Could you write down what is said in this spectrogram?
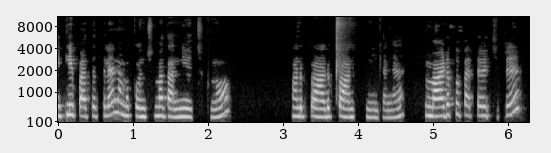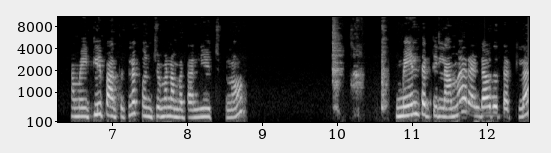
இட்லி பாத்திரத்தில் நம்ம கொஞ்சமாக தண்ணி வச்சுக்கணும். அடுப்பு அடுப்பு ஆன் பண்ணிக்கோங்க. நம்ம அடுப்பு பற்ற வச்சுட்டு நம்ம இட்லி பாத்திரத்தில் கொஞ்சமாக நம்ம தண்ணி வச்சுக்கணும். மேல் தட்டு இல்லாமல் ரெண்டாவது தட்டில்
